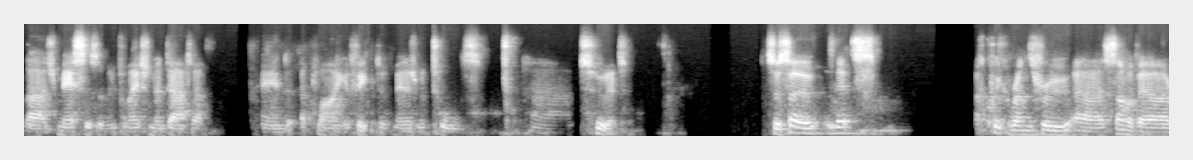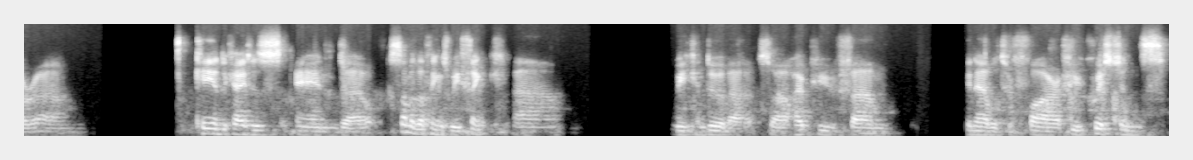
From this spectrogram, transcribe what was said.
large masses of information and data and applying effective management tools uh, to it. So, so that's a quick run through uh, some of our um, key indicators and uh, some of the things we think uh, we can do about it. So I hope you've um, been able to fire a few questions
